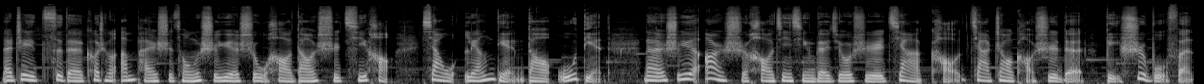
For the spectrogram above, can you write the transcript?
那这次的课程安排是从十月十五号到十七号下午两点到五点。那十月二十号进行的就是驾考驾照考试的笔试部分，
